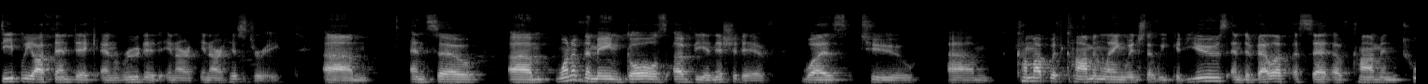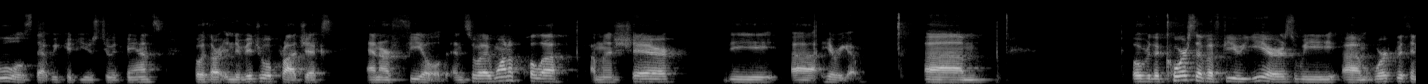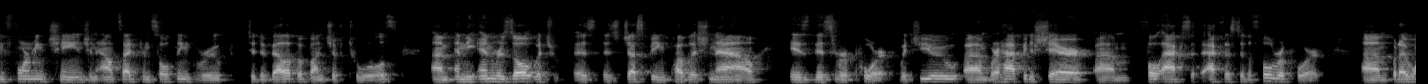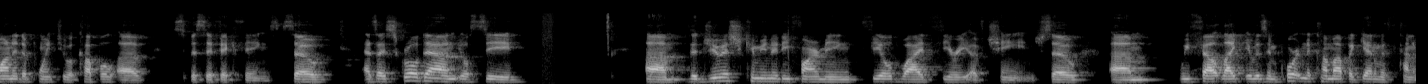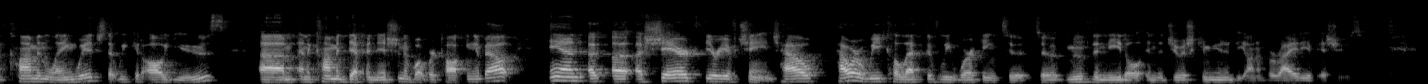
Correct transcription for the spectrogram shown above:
deeply authentic and rooted in our in our history. Um, and so um, one of the main goals of the initiative was to um, come up with common language that we could use and develop a set of common tools that we could use to advance both our individual projects and our field. And so what I want to pull up, I'm going to share the, uh, here we go. Um, over the course of a few years, we um, worked with Informing Change, an outside consulting group, to develop a bunch of tools. Um, and the end result, which is, is, just being published now, is this report, which you um, were happy to share um, full access, access to the full report. Um, but I wanted to point to a couple of specific things. So as I scroll down, you'll see um, the Jewish community farming field-wide theory of change. So um, we felt like it was important to come up again with kind of common language that we could all use um, and a common definition of what we're talking about and a, a, a, shared theory of change. How, how are we collectively working to, to move the needle in the Jewish community on a variety of issues?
